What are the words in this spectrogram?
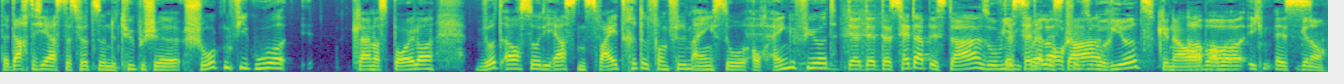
Da dachte ich erst, das wird so eine typische Schurkenfigur kleiner Spoiler, wird auch so die ersten zwei Drittel vom Film eigentlich so auch eingeführt. Der, der, das Setup ist da, so wie das im Setup Trailer auch da, schon suggeriert. Genau. Aber, aber ich, es, genau.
